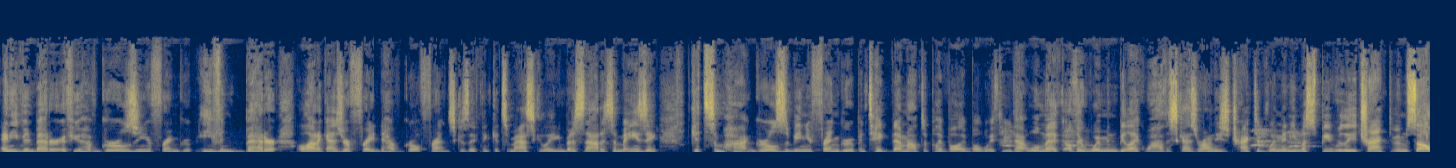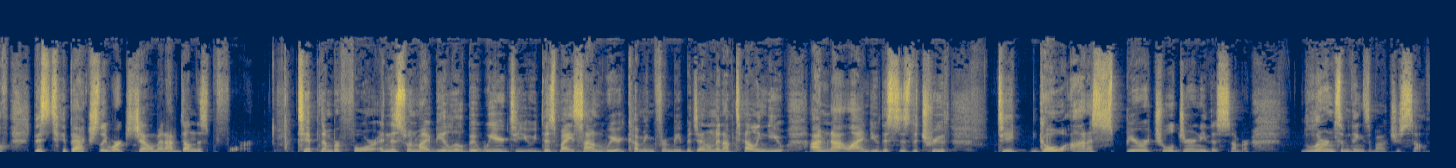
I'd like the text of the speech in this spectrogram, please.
And even better if you have girls in your friend group. Even better. A lot of guys are afraid to have girlfriends because they think it's emasculating, but it's not. It's amazing. Get some hot girls to be in your friend group and take them out to play volleyball with you. That will make other women be like, wow, this guy's around these attractive women. He must be really attractive himself. This tip actually works, gentlemen. I've done this before. Tip number four, and this one might be a little bit weird to you. This might sound weird coming from me, but gentlemen, I'm telling you, I'm not lying to you. This is the truth. To go on a spiritual journey this summer learn some things about yourself,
